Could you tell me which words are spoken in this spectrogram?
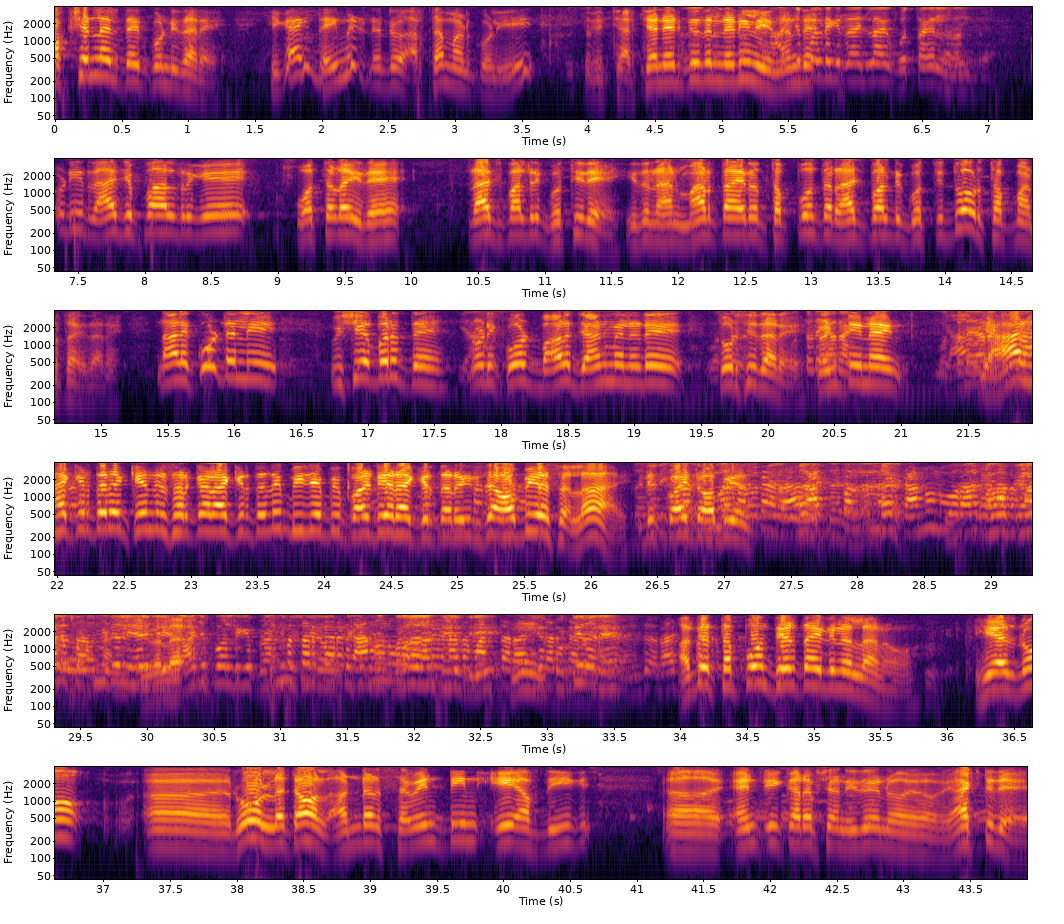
ಆಕ್ಷನ್ನಲ್ಲಿ ತೆಗೆದುಕೊಂಡಿದ್ದಾರೆ. ಹೀಗಾಗಿ ದಯವಿಟ್ಟು ಅರ್ಥ ಮಾಡ್ಕೊಳ್ಳಿ. ಇದು ಚರ್ಚೆ ನಡೀತಿದ್ರೆ ನಡೀಲಿ. ನಂದು ನೋಡಿ ರಾಜ್ಯಪಾಲರಿಗೆ ಒತ್ತಡ ಇದೆ. ರಾಜ್ಯಪಾಲರಿಗೆ ಗೊತ್ತಿದೆ. ಇದು ನಾನು ಮಾಡ್ತಾ ಇರೋ ತಪ್ಪು ಅಂತ ರಾಜ್ಯಪಾಲರಿಗೆ ಗೊತ್ತಿದ್ದು ಅವ್ರು ತಪ್ಪು ಮಾಡ್ತಾ ಇದ್ದಾರೆ. ನಾಳೆ ಕೋರ್ಟಲ್ಲಿ ವಿಷಯ ಬರುತ್ತೆ. ನೋಡಿ ಕೋರ್ಟ್ ಬಹಳ ಜಾಣ್ಮೆ ನಡೆ ತೋರಿಸಿದ್ದಾರೆ. ಟ್ವೆಂಟಿ ನೈನ್ ಯಾರು ಹಾಕಿರ್ತಾರೆ? ಕೇಂದ್ರ ಸರ್ಕಾರ ಹಾಕಿರ್ತದೆ ಬಿಜೆಪಿ ಪಾರ್ಟಿಯರ್ ಹಾಕಿರ್ತಾರೆ. ಇಟ್ಸ್ ಆಬ್ವಿಯಸ್ ಅಲ್ಲ? ಇಟ್ ಇಸ್ ಕ್ವೈಟ್ ಹೇಳಿದ್ರಿ ಅದೇ ತಪ್ಪು ಅಂತ ಹೇಳ್ತಾ ಇದ್ದೀನಲ್ಲ ನಾನು. He has no role at all under seventeen A of the anti corruption ಇದೇನು ಆ್ಯಕ್ಟ್ ಇದೆ.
